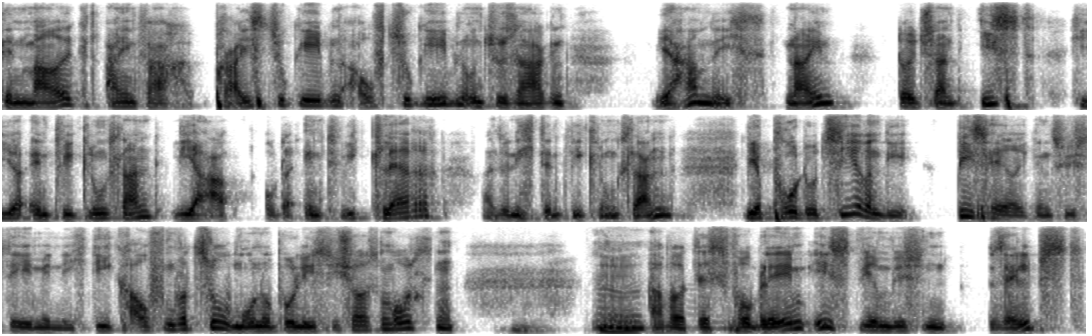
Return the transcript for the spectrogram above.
den Markt einfach preiszugeben, aufzugeben und zu sagen, wir haben nichts. Nein, Deutschland ist hier Entwicklungsland, wir oder Entwickler, also nicht Entwicklungsland. Wir produzieren die bisherigen Systeme nicht, die kaufen wir zu, monopolistisch aus dem Osten. Mhm. Aber das Problem ist, wir müssen selbst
